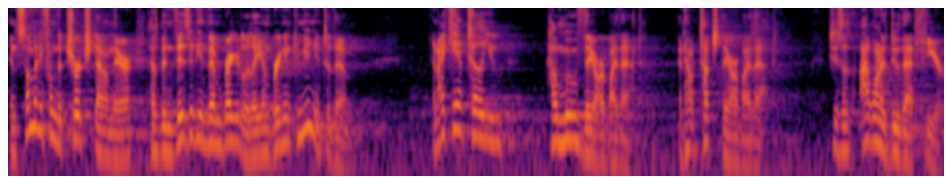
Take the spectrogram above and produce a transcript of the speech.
And somebody from the church down there has been visiting them regularly and bringing communion to them. And I can't tell you how moved they are by that and how touched they are by that. She says, I want to do that here.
